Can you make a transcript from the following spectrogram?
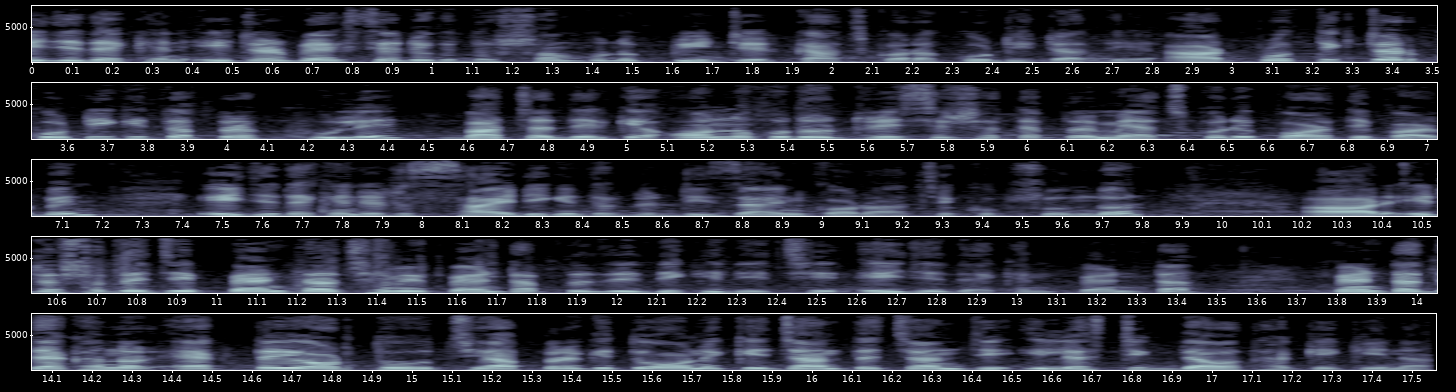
এই যে দেখেন, এটার ব্যাক সাইডে কিন্তু সম্পূর্ণ প্রিন্টের কাজ করা কোটিটাতে। আর প্রত্যেকটার কোটি কিন্তু আপনারা খুলে বাচ্চাদেরকে অন্য কোনো ড্রেসের সাথে আপনারা ম্যাচ করে পড়াতে পারবেন। এই যে দেখেন এটা সাইডে কিন্তু একটা ডিজাইন করা আছে, খুব সুন্দর। আর এটার সাথে যে প্যান্টটা আছে, আমি প্যান্টটা আপনাদের দেখিয়ে দিচ্ছি। এই যে দেখেন প্যান্টটা। প্যান্টটা দেখানোর একটাই অর্থ হচ্ছে, আপনারা কিন্তু অনেকেই জানতে চান যে ইলাস্টিক দেওয়া থাকে কিনা।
